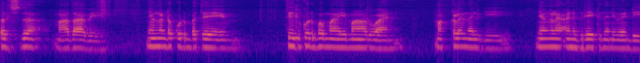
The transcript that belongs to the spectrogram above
പരിശുദ്ധ മാതാവേ ഞങ്ങളുടെ കുടുംബത്തെയും തിരുക്കുടുംബമായി മാറുവാൻ മക്കളെ നൽകി ഞങ്ങളെ അനുഗ്രഹിക്കുന്നതിന് വേണ്ടി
